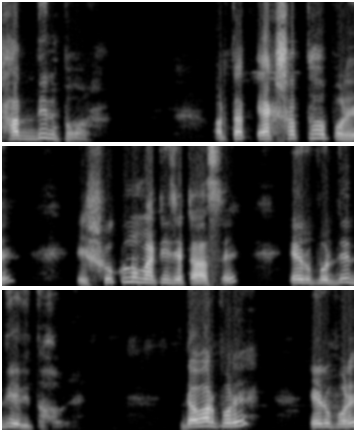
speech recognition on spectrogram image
সাত দিন পর, অর্থাৎ এক সপ্তাহ পরে এই শুকনো মাটি যেটা আছে, এর উপর দিয়ে দিয়ে দিতে হবে। দেওয়ার পরে এর উপরে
